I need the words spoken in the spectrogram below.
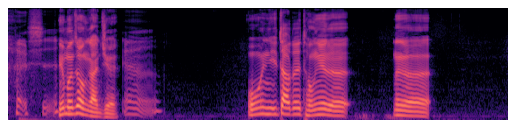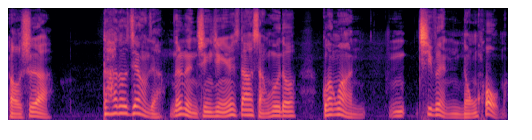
是你，有没有这种感觉？嗯我问一大堆同业的那个老师啊，大家都这样子啊，冷冷清清，因为大家散户都观望很，嗯，气氛很浓厚嘛。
